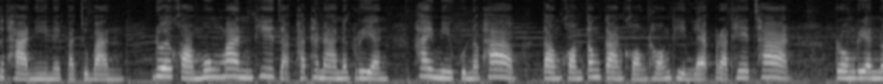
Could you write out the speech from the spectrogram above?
ชธานีในปัจจุบัน ด้วยความมุ่งมั่นที่จะพัฒนานักเรียน ให้มีคุณภาพ ตามความต้องการของท้องถิ่นและประเทศชาติ โรงเรียนโน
